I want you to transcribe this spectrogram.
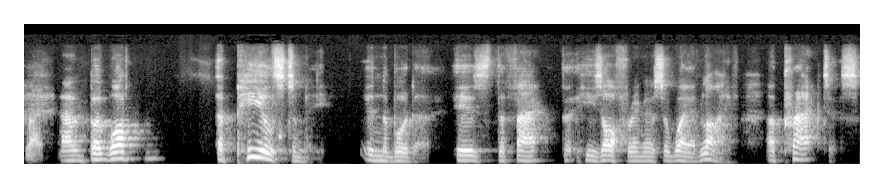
Right. Um, but what appeals to me in the Buddha is the fact that he's offering us a way of life, a practice,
